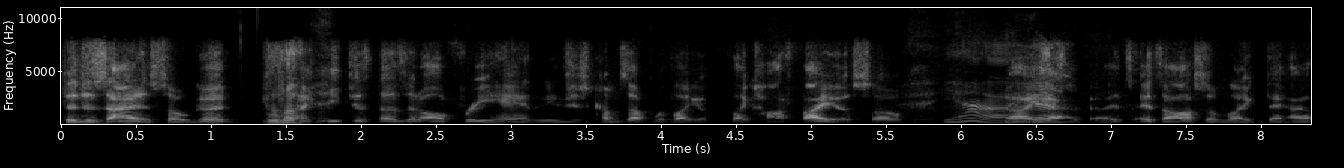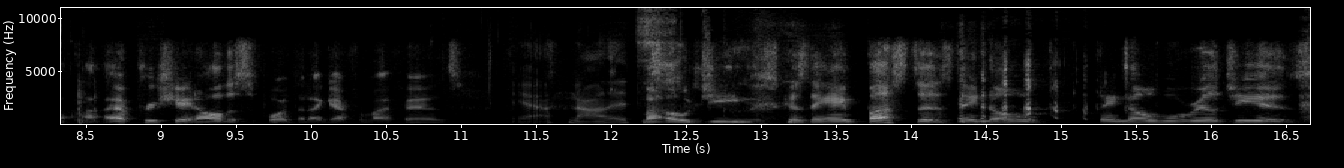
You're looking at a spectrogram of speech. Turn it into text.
the design is so good. like he just does it all freehand and he just comes up with like a, like hot fire. So yeah, uh, yeah. yeah. it's it's awesome. Like they, I I appreciate all the support that I get from my fans, Yeah, nah, it's my OGs, because they ain't busters. They know they know who real G is.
